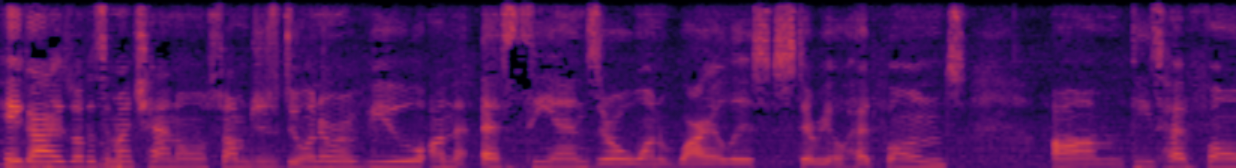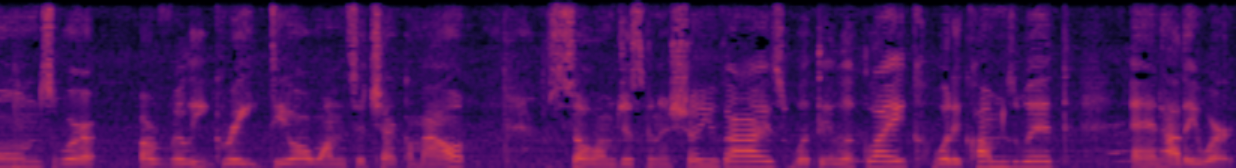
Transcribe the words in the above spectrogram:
Hey guys, welcome to my channel. So I'm just doing a review on the STN01 wireless stereo headphones. Um, these headphones were a really great deal. I wanted to check them out. So I'm just going to show you guys what they look like, what it comes with, and how they work.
